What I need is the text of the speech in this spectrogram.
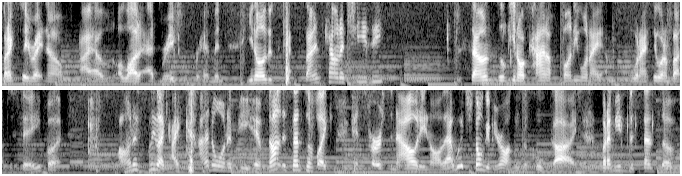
but I can tell you right now, I have a lot of admiration for him. And you know, this sounds kind of cheesy. It sounds, you know, kind of funny when I when I say what I'm about to say, but honestly, like I kind of want to be him. Not in the sense of like his personality and all that, which don't get me wrong, he's a cool guy. But I mean, in the sense of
